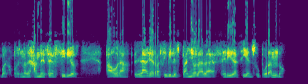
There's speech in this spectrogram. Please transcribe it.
bueno, pues no dejan de ser sirios. Ahora, la guerra civil española, las heridas siguen supurando.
